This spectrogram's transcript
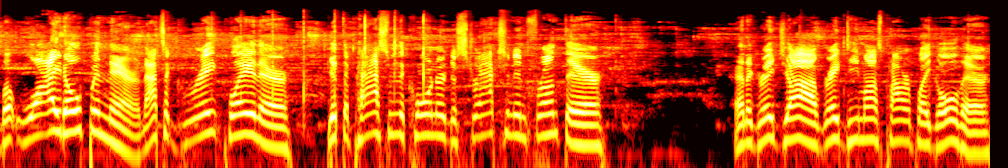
But wide open there. That's a great play there. Get the pass from the corner, distraction in front there. And a great job. Great DeMoss power play goal there.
